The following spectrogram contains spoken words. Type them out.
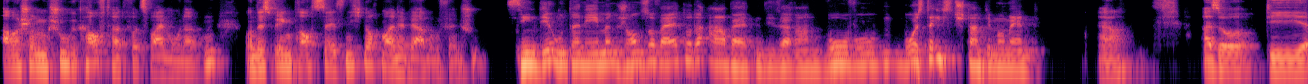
aber schon einen Schuh gekauft hat vor zwei Monaten. Und deswegen braucht es da jetzt nicht nochmal eine Werbung für einen Schuh. Sind die Unternehmen schon so weit oder arbeiten die daran? Wo, wo, wo ist der Iststand im Moment? Ja, also die,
